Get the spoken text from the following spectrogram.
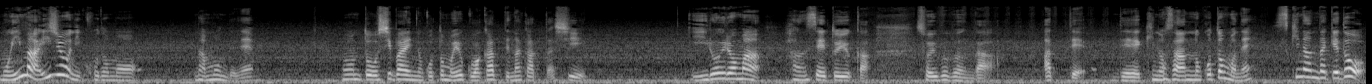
もう今以上に子供なもんでね。本当お芝居のこともよく分かってなかったしいろいろまあ反省というかそういう部分があって。で木野さんのこともね好きなんだけど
